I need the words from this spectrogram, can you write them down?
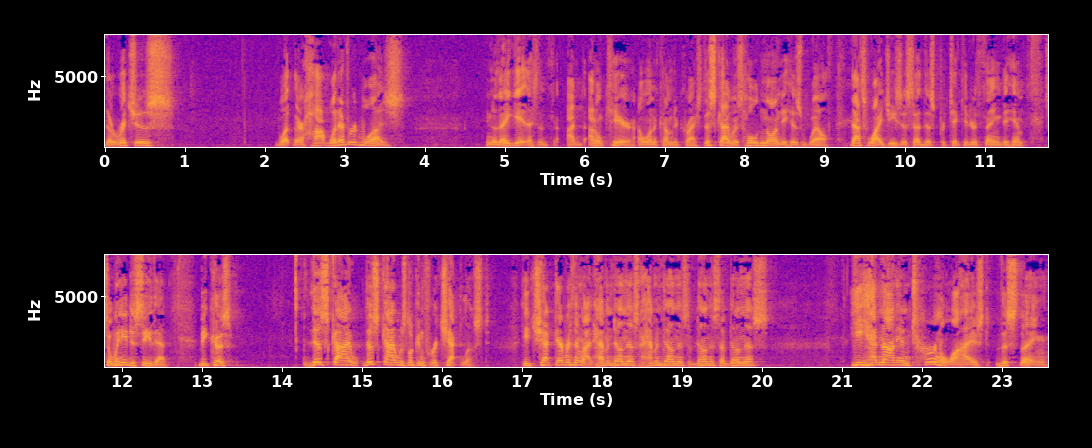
their riches, what their hot, whatever it was, you know, they get, I, I don't care. I want to come to Christ. This guy was holding on to his wealth. That's why Jesus said this particular thing to him. So we need to see that because this guy, this guy was looking for a checklist. He checked everything. I haven't done this. I haven't done this. I've done this. I've done this. He had not internalized this thing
